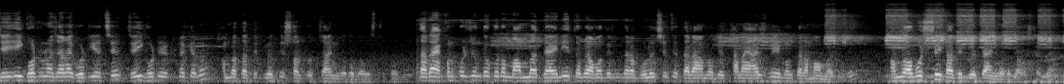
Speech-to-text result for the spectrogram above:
যে এই ঘটনা যারা ঘটিয়েছে, যেই ঘটে না কেন, আমরা তাদের বিরুদ্ধে সর্বোচ্চ আইনগত ব্যবস্থা করব তারা এখন পর্যন্ত কোনো মামলা দেয়নি, তবে আমাদেরকে তারা বলেছে যে তারা আমাদের থানায় আসবে এবং তারা মামলা দেবে। আমরা অবশ্যই তাদের বিরুদ্ধে আইনগত ব্যবস্থা করব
